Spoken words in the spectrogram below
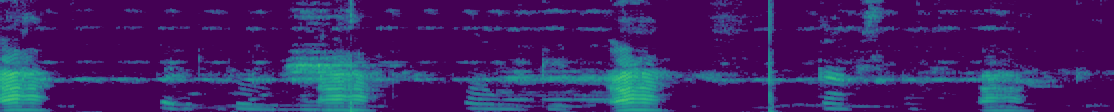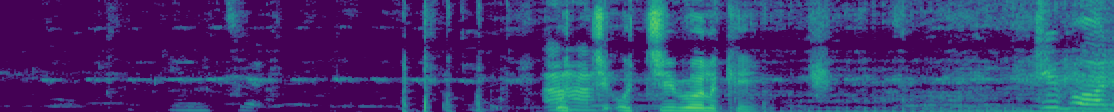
ਆਹ ਆਹ ਆਹ ਆਹ ਉੱਚੀ ਉੱਚੀ ਬੋਲ ਕੇ ਜੀ ਬੋਲ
